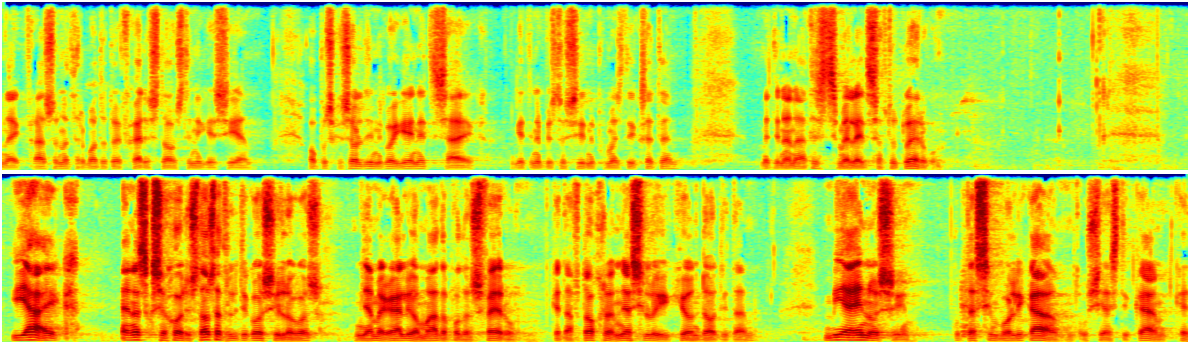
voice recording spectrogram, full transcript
να εκφράσω ένα θερμότατο ευχαριστώ στην ηγεσία, όπως και σε όλη την οικογένεια της ΑΕΚ, για την εμπιστοσύνη που μας δείξατε με την ανάθεση της μελέτης αυτού του έργου. Η ΑΕΚ, ένας ξεχωριστός αθλητικός σύλλογος, μια μεγάλη ομάδα ποδοσφαίρου και ταυτόχρονα μια συλλογική οντότητα, μια ένωση που τα συμβολικά, ουσιαστικά και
